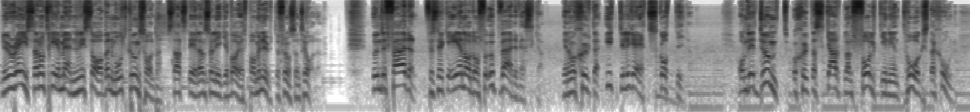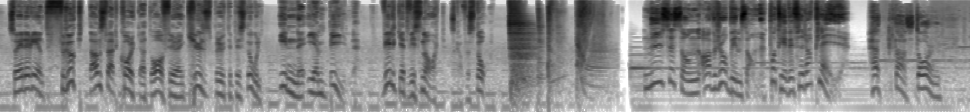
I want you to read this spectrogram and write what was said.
Nu racear de tre männen i Saben mot Kungsholmen, stadsdelen som ligger bara ett par minuter från centralen. Under färden försöker en av dem få upp värdeväskan genom att skjuta ytterligare ett skott i den. Om det är dumt att skjuta skarpt bland folk in i en tågstation så är det rent fruktansvärt korkat att avfyra en kulsprutepistol inne i en bil. Vilket vi snart ska förstå. Ny säsong av Robinson på TV4 Play. Hetta, storm,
